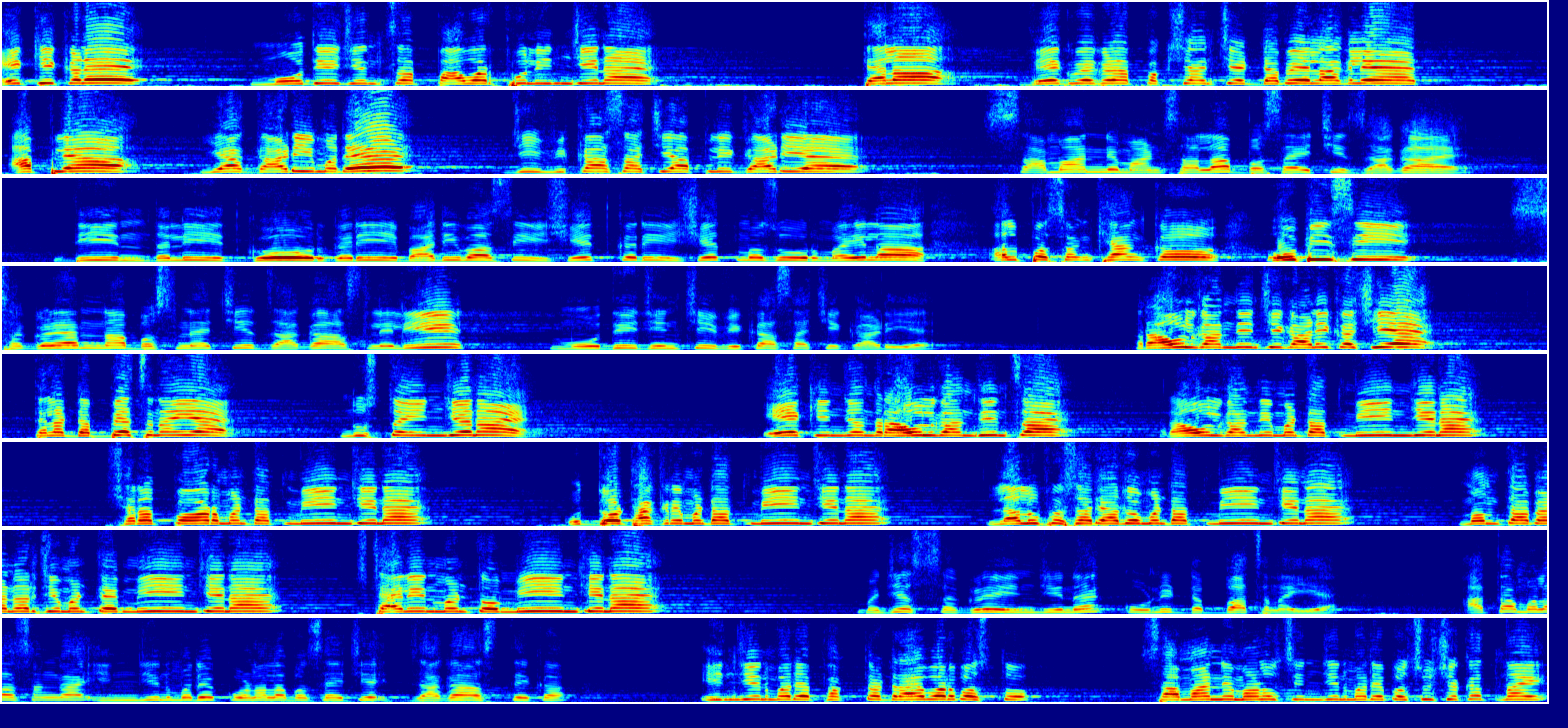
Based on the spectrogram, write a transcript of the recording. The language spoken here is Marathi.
एकीकडे मोदीजींचं पॉवरफुल इंजिन आहे. त्याला वेगवेगळ्या पक्षांचे डबे लागले आहेत. आपल्या या गाडीमध्ये जी विकासाची आपली गाडी आहे सामान्य माणसाला बसायची जागा आहे. दीन दलित गोर गरीब आदिवासी शेतकरी शेतमजूर महिला अल्पसंख्याक ओबीसी सगळ्यांना बसण्याची जागा असलेली मोदीजींची विकासाची गाडी आहे. राहुल गांधींची गाडी कशी आहे? त्याला डब्बेच नाही आहे. नुसतं इंजिन आहे. एक इंजिन राहुल गांधींचं आहे. राहुल गांधी म्हणतात मी इंजिन आहे. शरद पवार म्हणतात मी इंजिन आहे. उद्धव ठाकरे म्हणतात मी इंजिन आहे. लालू प्रसाद यादव म्हणतात मी इंजिन आहे. ममता बॅनर्जी म्हणते मी इंजिन आहे. स्टॅलिन म्हणतो मी इंजिन आहे. म्हणजे सगळे इंजिन आहे कोणी डब्बाच नाही आहे आता मला सांगा इंजिनमध्ये कोणाला बसायची जागा असते का? इंजिनमध्ये फक्त ड्रायव्हर बसतो. सामान्य माणूस इंजिनमध्ये बसू शकत नाही.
